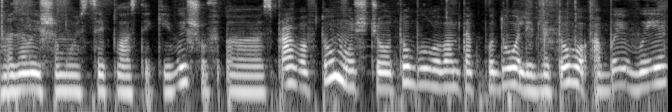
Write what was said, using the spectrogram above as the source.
Залишимо ось цей пласт, який вийшов. Е, Справа в тому, що то було вам так по долі для того, аби ви е,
